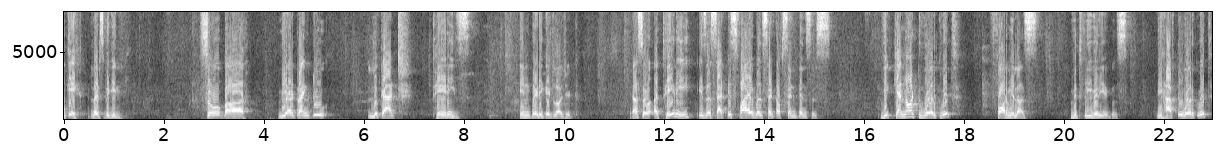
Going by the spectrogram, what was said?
Okay, let's begin. So, uh, we are trying to look at theories in predicate logic. Yeah, so a theory is a satisfiable set of sentences. We cannot work with formulas with free variables. We have to work with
